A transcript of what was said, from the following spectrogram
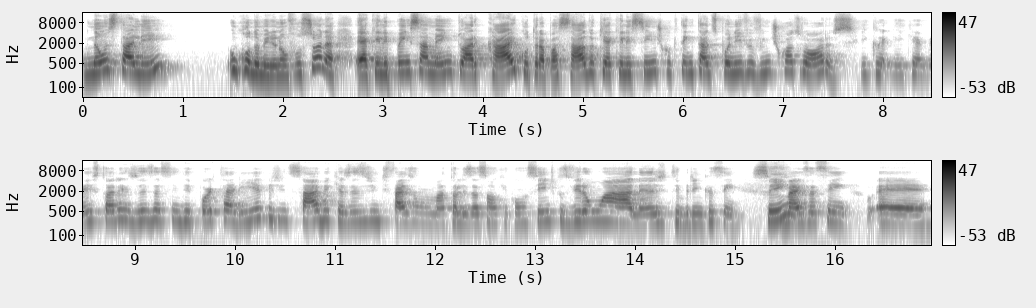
não está ali, o condomínio não funciona. É aquele pensamento arcaico, ultrapassado, que é aquele síndico que tem que estar disponível 24 horas. E, e quer ver histórias, às vezes, assim, de portaria que a gente sabe que às vezes a gente faz uma atualização aqui com os síndicos, vira um A, né? A gente brinca assim. Sim. Mas, assim, é,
